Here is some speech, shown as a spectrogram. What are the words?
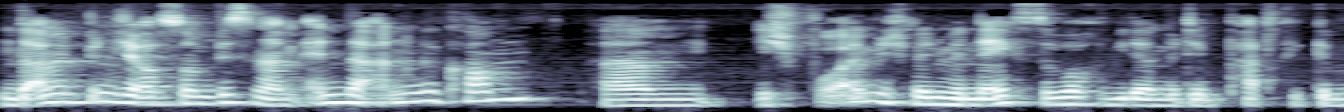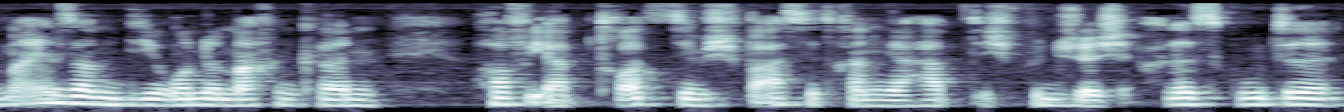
und damit bin ich auch so ein bisschen am Ende angekommen. Ähm, ich freue mich, wenn wir nächste Woche wieder mit dem Patrick gemeinsam die Runde machen können. Hoffe, ihr habt trotzdem Spaß hier dran gehabt. Ich wünsche euch alles Gute.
